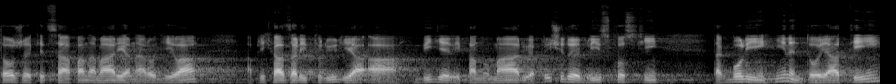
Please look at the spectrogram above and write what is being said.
to, že keď sa Pana Mária narodila a prichádzali tu ľudia a videli Panu Máriu a prišli do jej blízkosti, tak boli nielen dojatí,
